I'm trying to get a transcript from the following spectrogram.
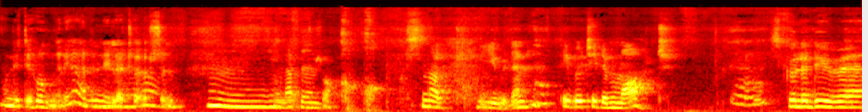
och lite hungrig här den lilla tösen. Himla fin. Snarkljuden. Det betyder mat. Skulle du eh,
